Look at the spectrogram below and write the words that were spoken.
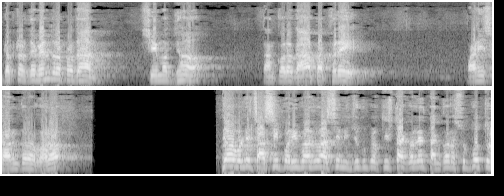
ଡକ୍ଟର ଦେବେନ୍ଦ୍ର ପ୍ରଧାନ ସେ ମଧ୍ୟ ତାଙ୍କର ଗାଁ ପାଖରେ ପାଣି ସାରଙ୍କର ଘର। ମଧ୍ୟ ଗୋଟେ ଚାଷୀ ପରିବାରରୁ ଆସି ନିଜକୁ ପ୍ରତିଷ୍ଠା କଲେ ତାଙ୍କର ସୁପୁତ୍ର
